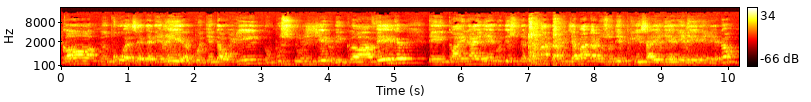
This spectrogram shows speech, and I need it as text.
quand nous trouvons cette area côté tawhid, nous poussons nous déclarons avec, et quand il y a un area côté sunnah jamat, nous avons déplié ça area, area. Non.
